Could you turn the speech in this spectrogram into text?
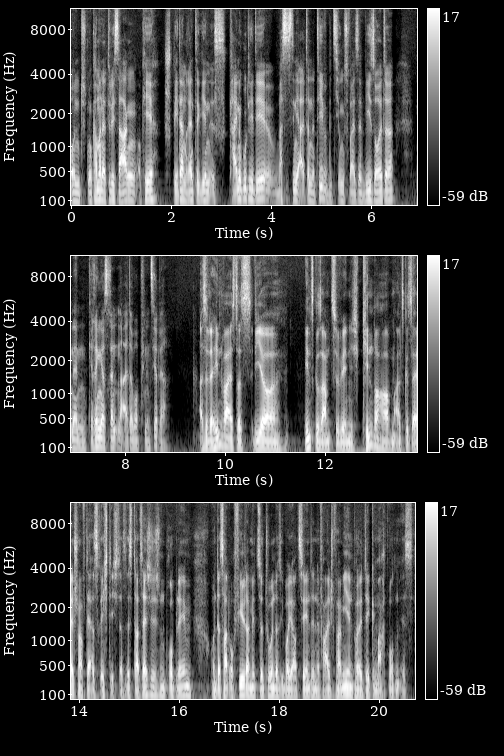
Und nun kann man natürlich sagen, okay, später in Rente gehen ist keine gute Idee. Was ist denn die Alternative? Beziehungsweise wie sollte ein geringes Rentenalter überhaupt finanziert werden? Also der Hinweis, dass wir insgesamt zu wenig Kinder haben als Gesellschaft, der ist richtig. Das ist tatsächlich ein Problem. Und das hat auch viel damit zu tun, dass über Jahrzehnte eine falsche Familienpolitik gemacht worden ist.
